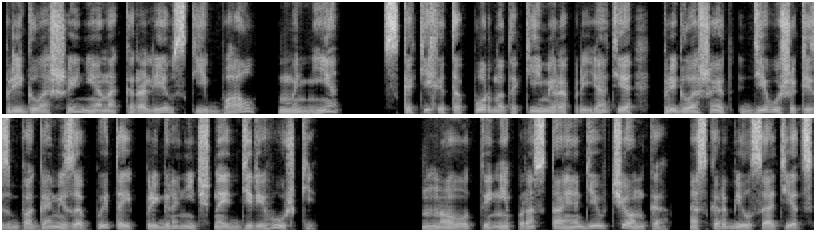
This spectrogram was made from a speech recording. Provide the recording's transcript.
«Приглашение на королевский бал? Мне? С каких это пор на такие мероприятия приглашают девушек из богами забытой приграничной деревушки? «Ну, ты непростая девчонка», – оскорбился отец.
